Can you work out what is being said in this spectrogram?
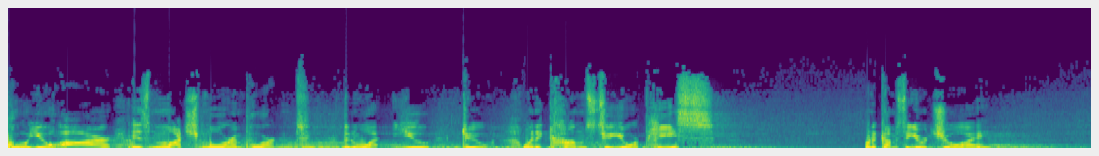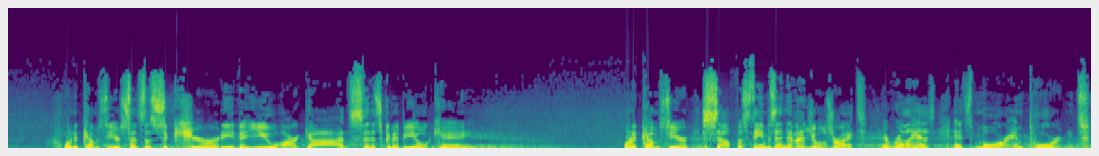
Who you are is much more important than what you do. When it comes to your peace, when it comes to your joy, when it comes to your sense of security that you are God's, that it's going to be okay, when it comes to your self esteem as individuals, right? It really is. It's more important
